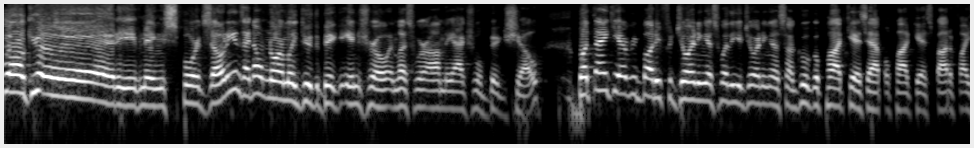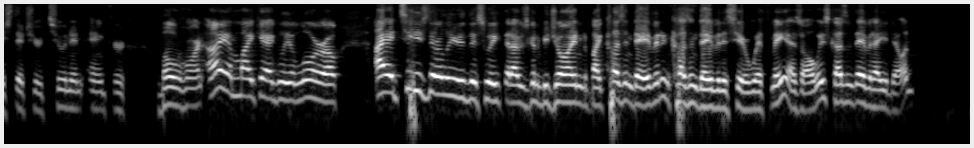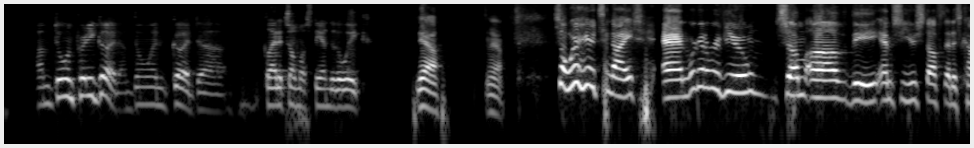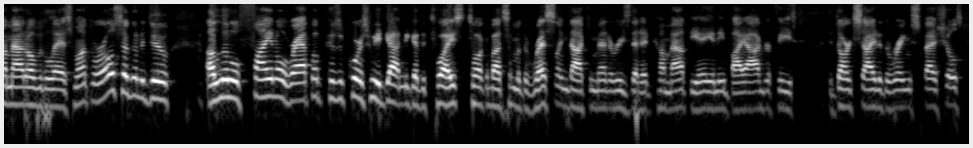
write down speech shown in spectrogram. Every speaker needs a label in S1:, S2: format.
S1: Well, good evening, Sports Zonians. I don't normally do the big intro unless we're on the actual big show. But thank you, everybody, for joining us, whether you're joining us on Google Podcasts, Apple Podcasts, Spotify, Stitcher, TuneIn, Anchor, Bullhorn. I am Mike Aglioloro. I had teased earlier this week that I was going to be joined by Cousin David, and Cousin David is here with me, as always. Cousin David, how you doing?
S2: I'm doing pretty good. I'm doing good. Uh, glad it's almost the end of the week.
S1: Yeah, yeah. So we're here tonight and we're going to review some of the MCU stuff that has come out over the last month. We're also going to do a little final wrap up because of course we had gotten together twice to talk about some of the wrestling documentaries that had come out, the A&E biographies, the Dark Side of the Ring specials.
